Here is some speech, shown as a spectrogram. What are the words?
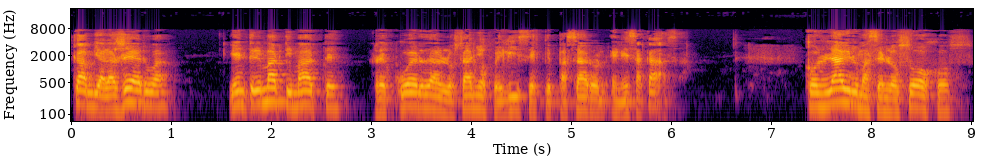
cambia la yerba y entre mate y mate recuerda los años felices que pasaron en esa casa con lágrimas en los ojos,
